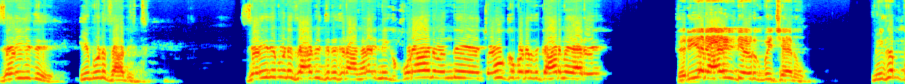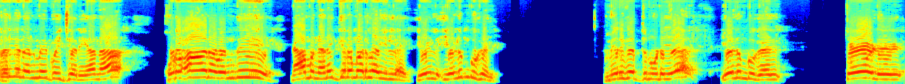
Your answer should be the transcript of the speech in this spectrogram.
ஜெயிது இப்னு சாபித். ஜெயிது இப்னு சாபித் இருக்கிறாங்களா இன்னைக்கு குர்ஆன் வந்து தொகுக்கப்படுறதுக்கு காரணம் யாரு? பெரிய ராயல்டி அவருக்கு போய் சேரும். மிகப்பெரிய நன்மை போய் சேரும். ஏன்னா குர்ஆனை வந்து நாம நினைக்கிற மாதிரிலாம் இல்ல. எலு- எலும்புகள். மிருகத்தினுடைய எலும்புகள் தோல்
